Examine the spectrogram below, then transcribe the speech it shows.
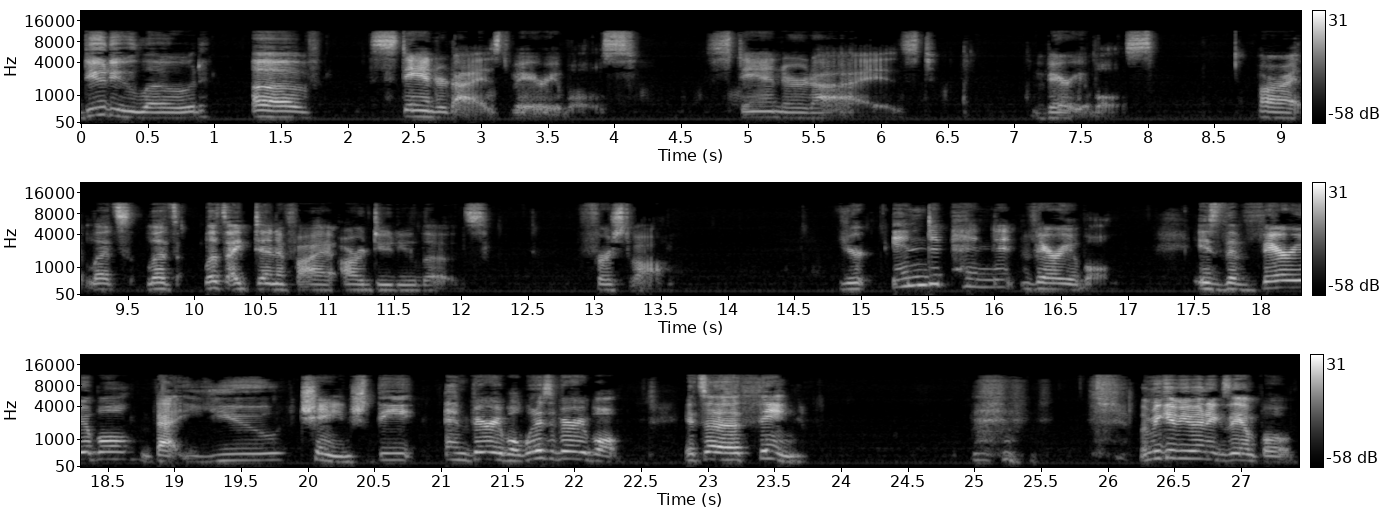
doo-doo load of standardized variables, standardized variables. All right, let's, let's, let's identify our doo-doo loads. First of all, your independent variable is the variable that you change. The, and variable, what is a variable? It's a thing. Let me give you an example.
